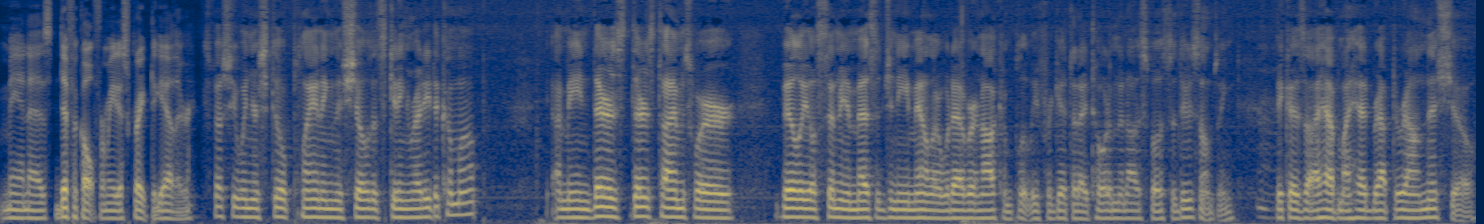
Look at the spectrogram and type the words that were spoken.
man, that's difficult for me to scrape together. especially when you're still planning the show that's getting ready to come up. I mean, there's there's times where Billy will send me a message, an email, or whatever, and I'll completely forget that I told him that I was supposed to do something mm-hmm. because I have my head wrapped around this show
